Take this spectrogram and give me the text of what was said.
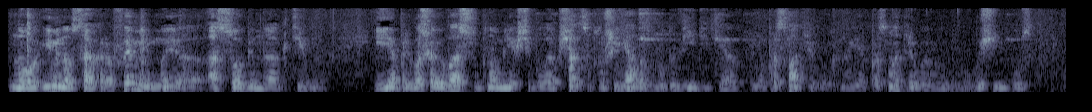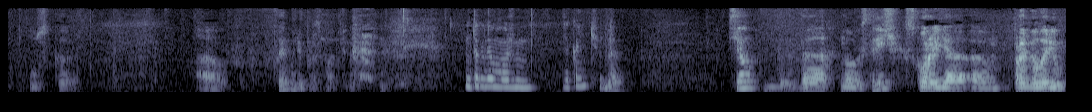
Но именно в Сахаров Family мы э, особенно активны. И я приглашаю вас, чтобы нам легче было общаться, потому что я вас буду видеть. Я, я просматриваю, но я просматриваю очень уз- узко. А Family просматриваю. Ну, тогда можем заканчивать. Да. Все, до новых встреч. Скоро я э, проговорю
